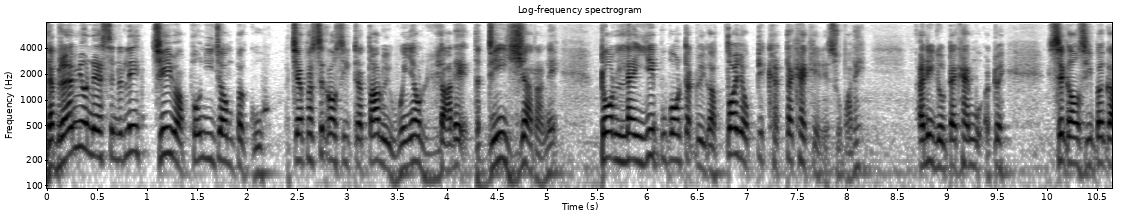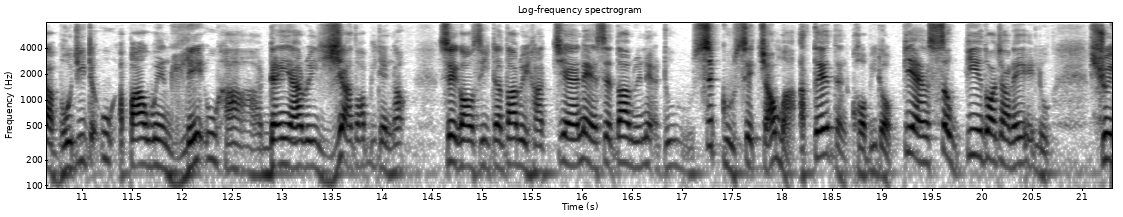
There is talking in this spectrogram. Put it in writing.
လက်ဗရန်မြို့နယ်စင်တလင်းဂျေးရွာဖုန်ကြီးကျောင်းဘက်ကိုအကြပ်ဖက်စစ်ကောင်စီတပ်သားတွေဝင်ရောက်လာတဲ့တည်င်းရတာနဲ့ တော်လန်ရေးပူပေါင်းတပ်တွေကတွားရောက်ပစ်ခတ်တိုက်ခတ်ခဲ့တယ်ဆိုပါတယ်။အဲ့ဒီလိုတိုက်ခိုက်မှုအတွင်းစစ်ကောင်စီဘက်ကဗိုလ်ကြီးတအုပ်အပါဝင်၄ဦးဟာဒဏ်ရာတွေရသွားပြီးတဲ့နောက်စစ်ကောင်စီတပ်သားတွေဟာကြံတဲ့စစ်သားတွေနဲ့အတူစစ်ကူစစ်ကြောင်းမှာအသေးအံခေါ်ပြီးတော့ပြန်ဆုတ်ပြေးသွားကြတယ်လို့ရွှေ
